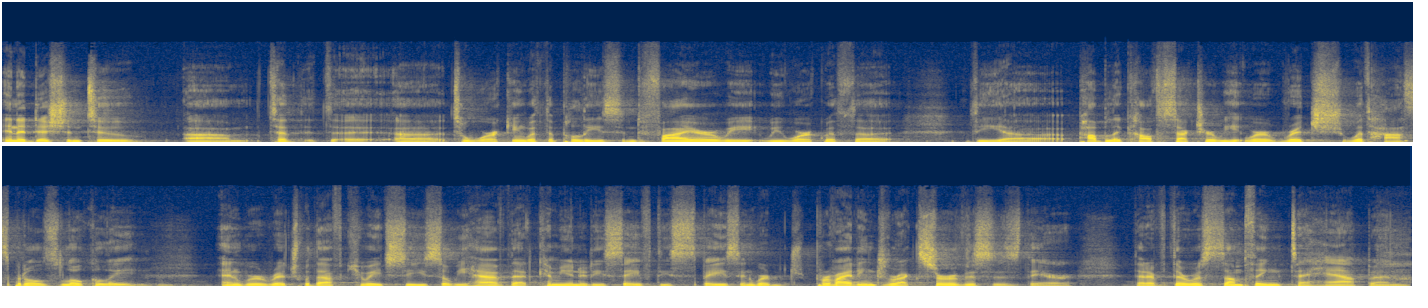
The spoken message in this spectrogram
in addition to um, to to, uh, to working with the police and fire, we we work with the the uh, public health sector. We, we're rich with hospitals locally, and we're rich with FQHC. So we have that community safety space, and we're providing direct services there. That if there was something to happen,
